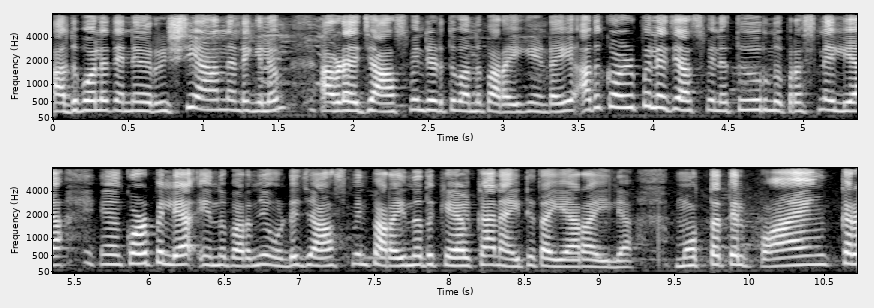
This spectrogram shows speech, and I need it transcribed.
അതുപോലെ തന്നെ ഋഷിയാണെന്നുണ്ടെങ്കിലും അവിടെ ജാസ്മിന്റെ അടുത്ത് വന്ന് പറയുകയുണ്ടായി. അത് കുഴപ്പമില്ല ജാസ്മിന് തീർന്നു. പ്രശ്നമില്ല. കുഴപ്പമില്ല എന്ന് പറഞ്ഞുകൊണ്ട് ജാസ്മിൻ പറയുന്നത് കേൾക്കാനായിട്ട് തയ്യാറായില്ല. മൊത്തത്തിൽ ഭയങ്കര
